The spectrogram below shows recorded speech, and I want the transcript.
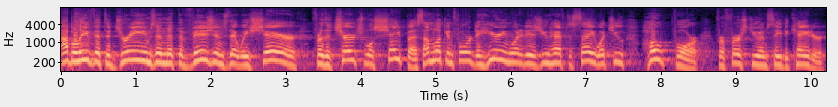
I believe that the dreams and that the visions that we share for the church will shape us. I'm looking forward to hearing what it is you have to say, what you hope for for First UMC Decatur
